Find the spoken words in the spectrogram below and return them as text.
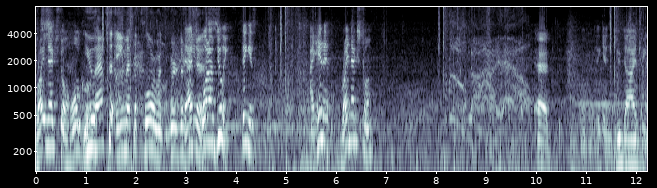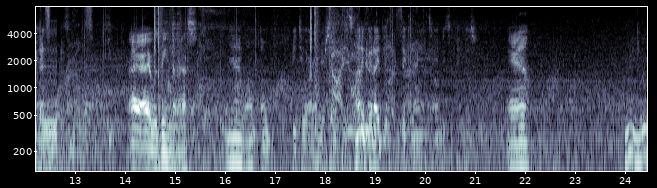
right next to a whole group. You have to aim at the floor with where the That's is. what I'm doing. Thing is, I hit it right next to him. Ed, Well, Again, you died because. I, I was being dumbass. Yeah, well, don't be too hard on yourself. It's not a good idea to stick around with zombies and things. Yeah. Hmm, look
